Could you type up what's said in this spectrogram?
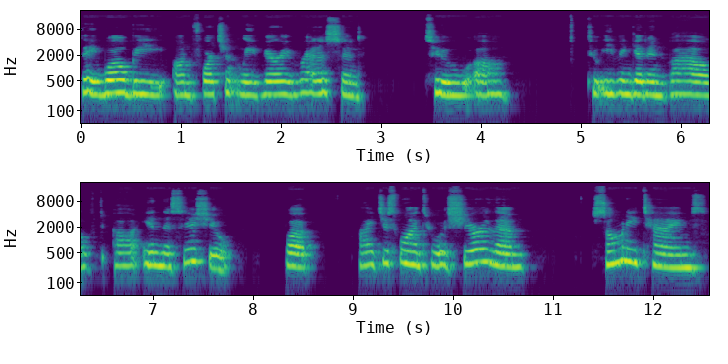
they will be unfortunately very reticent to uh, to even get involved uh, in this issue. But I just want to assure them so many times,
